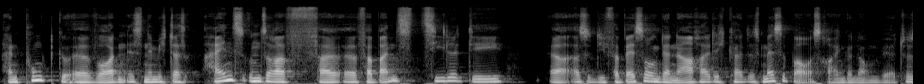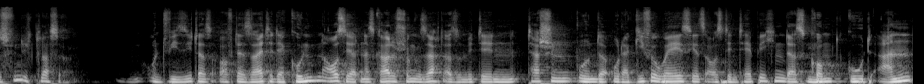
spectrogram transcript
ein Punkt geworden ist, nämlich dass eins unserer Ver äh, Verbandsziele die, also die Verbesserung der Nachhaltigkeit des Messebaus reingenommen wird. Das finde ich klasse. Und wie sieht das auf der Seite der Kunden aus? Sie hatten das gerade schon gesagt, also mit den Taschen und, oder Giveaways jetzt aus den Teppichen, das mhm. kommt gut an.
